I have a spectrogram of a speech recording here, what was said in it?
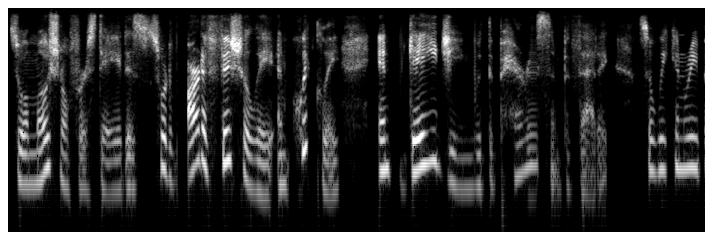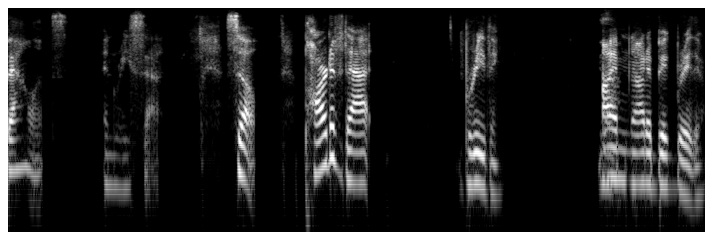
So emotional first aid is sort of artificially and quickly engaging with the parasympathetic so we can rebalance and reset. So part of that, breathing. Yeah. I'm not a big breather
